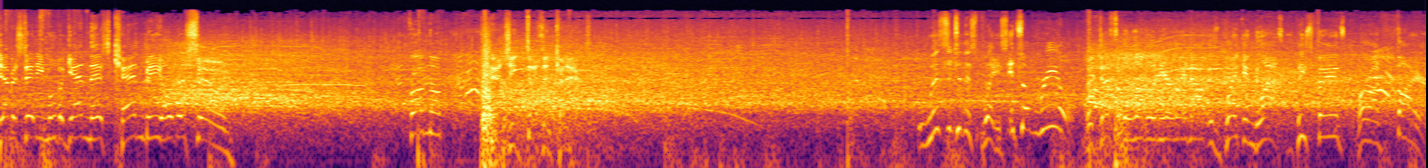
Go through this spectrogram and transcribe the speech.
devastating move again, this can be over soon. From the... And she doesn't connect. Listen to this place. It's unreal. The decibel level in here right now is breaking glass. These fans are on fire.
